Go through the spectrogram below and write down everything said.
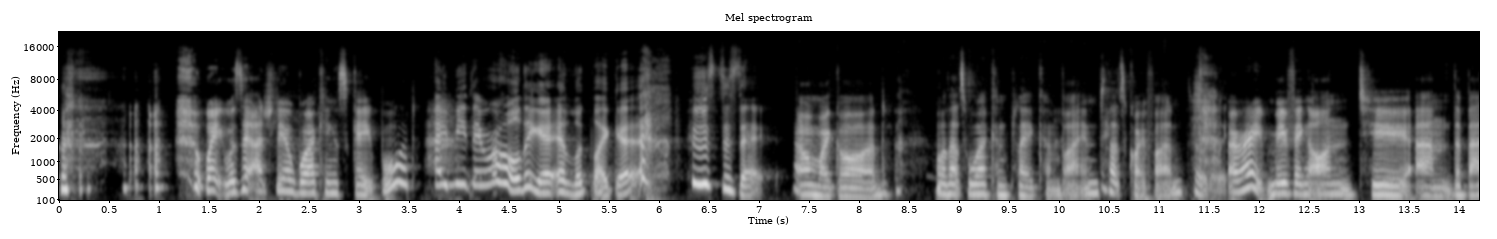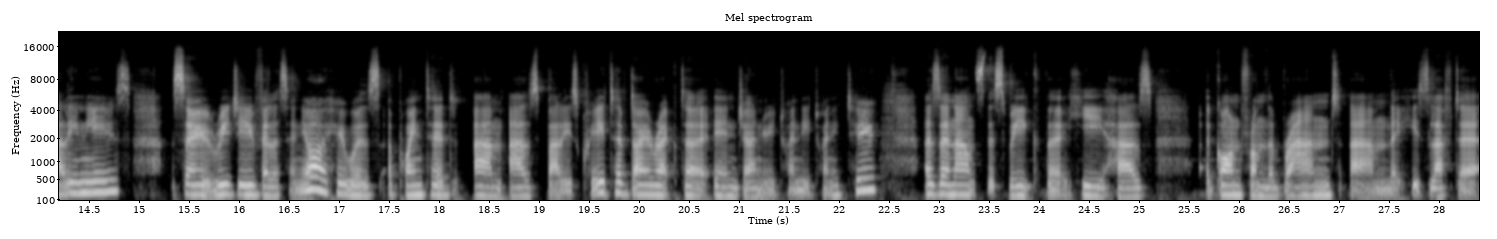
Wait, was it actually a working skateboard? I mean, they were holding it. It looked like it. Who's to say? Oh my God. Well, that's work and play combined. That's quite fun. Totally. All right, moving on to um, the Bally news. So, Rhuigi Villaseñor, who was appointed um, as Bally's creative director in January 2022, has announced this week that he has gone from the brand, um, that he's left it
